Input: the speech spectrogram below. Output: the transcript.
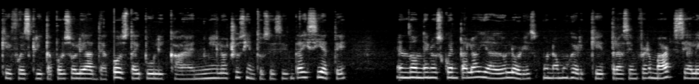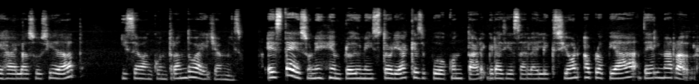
que fue escrita por Soledad de Acosta y publicada en 1867, en donde nos cuenta la vida de Dolores, una mujer que tras enfermar se aleja de la sociedad y se va encontrando a ella misma. Este es un ejemplo de una historia que se pudo contar gracias a la elección apropiada del narrador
